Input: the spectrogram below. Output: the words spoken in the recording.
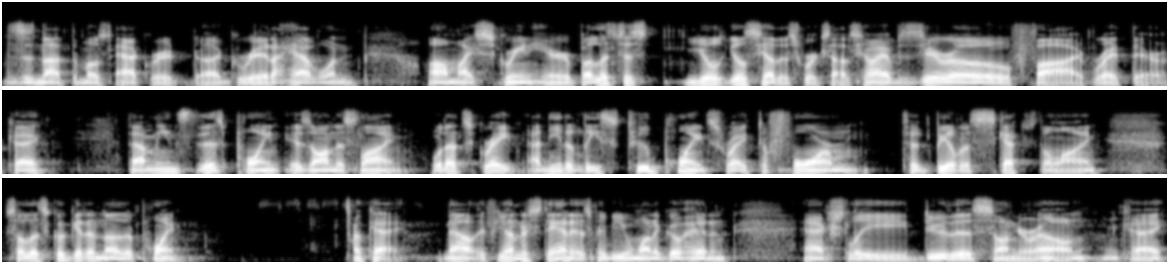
this is not the most accurate uh, grid. I have one on my screen here, but let's just, you'll, you'll see how this works out. So I have 0, 5 right there, okay? That means this point is on this line. Well, that's great. I need at least two points, right, to form, to be able to sketch the line. So let's go get another point. Okay, now if you understand this, maybe you want to go ahead and actually do this on your own, okay?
